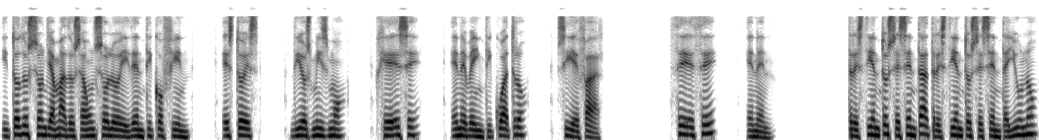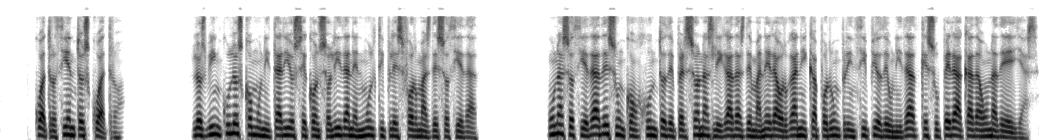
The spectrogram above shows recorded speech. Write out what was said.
y todos son llamados a un solo e idéntico fin, esto es, Dios mismo, GS, N24, Siefar. CEC, NN. 360 a 361, 404. Los vínculos comunitarios se consolidan en múltiples formas de sociedad. Una sociedad es un conjunto de personas ligadas de manera orgánica por un principio de unidad que supera a cada una de ellas.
